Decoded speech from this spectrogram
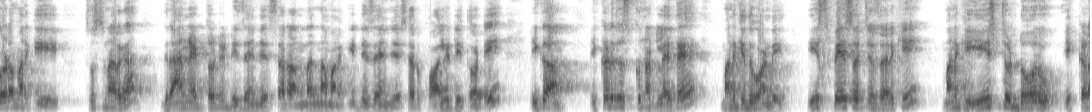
కూడా మనకి చూస్తున్నారుగా? గ్రానైట్ తోటి డిజైన్ చేశారు అందంగా మనకి డిజైన్ చేశారు క్వాలిటీ తోటి. ఇక ఇక్కడ చూసుకున్నట్లయితే మనకి ఇదిగోండి ఈ స్పేస్ వచ్చేసరికి మనకి ఈస్ట్ డోరు ఇక్కడ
